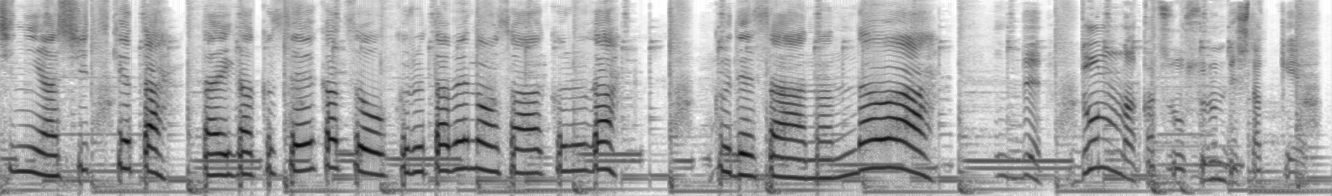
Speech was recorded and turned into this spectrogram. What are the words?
地に足つけた。大学生活を送るためのサークルがグデサーなんだわ。でどんな活動するんでしたっけ？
